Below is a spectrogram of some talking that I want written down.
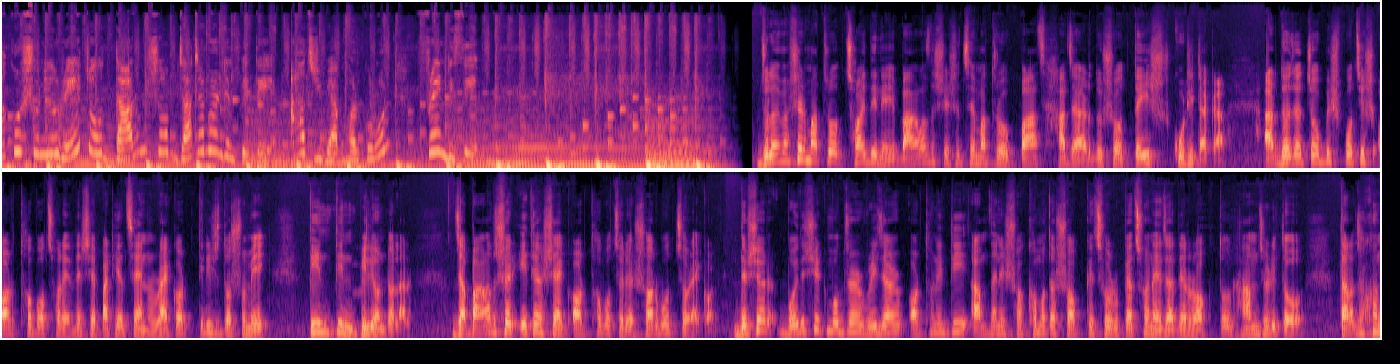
আকর্ষণীয় রেট ও দারুণ সব ডাটা বান্ডেল পেতে আজই ব্যবহার করুন ফ্রেন্ডি সিম জুলাই মাসের মাত্র ছয় দিনে বাংলাদেশে এসেছে মাত্র পাঁচ হাজার দুশো তেইশ কোটি টাকা। আর দু হাজার চব্বিশ পঁচিশ অর্থ বছরে দেশে পাঠিয়েছেন রেকর্ড তিরিশ দশমিক তিন তিন বিলিয়ন ডলার, যা বাংলাদেশের ইতিহাসে এক অর্থ বছরের সর্বোচ্চ রেকর্ড। দেশের বৈদেশিক মুদ্রার রিজার্ভ অর্থনীতি, আমদানি সক্ষমতা সবকিছুর পেছনে যাদের রক্ত ঘাম জড়িত, তারা যখন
